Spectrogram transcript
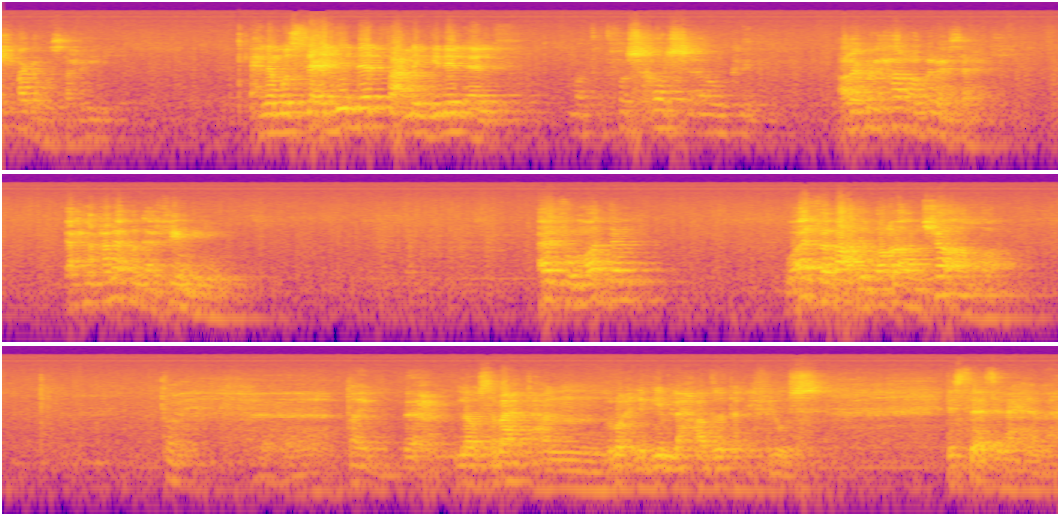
مفيش حاجة مستحيل إحنا مستعدين ندفع من جنيه الألف. ما تتفشخرش قوي كده. على كل حال ربنا يسهل. إحنا هناخد 2000 جنيه. 1000 مقدم و1000 بعد البراءه إن شاء الله. طيب لو سمحت هنروح نجيب لحضرتك الفلوس. استأذن إحنا بقى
